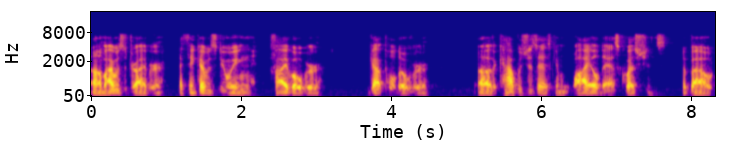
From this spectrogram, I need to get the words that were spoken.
Um, I was the driver. I think I was doing five over. Got pulled over. Uh, the cop was just asking wild ass questions about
